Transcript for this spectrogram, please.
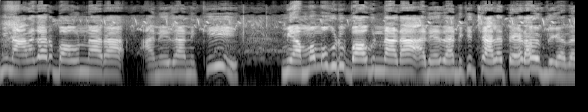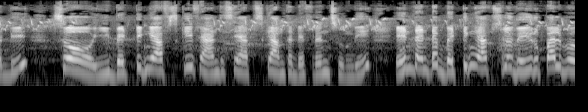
మీ నాన్నగారు బాగున్నారా? అనేదానికి మీ అమ్మ మొగుడు బాగున్నాడా? అనేదానికి చాలా తేడా ఉంది కదండి. సో ఈ బెట్టింగ్ యాప్స్కి ఫ్యాంటసీ యాప్స్కి అంత డిఫరెన్స్ ఉంది. ఏంటంటే బెట్టింగ్ యాప్స్లో వెయ్యి రూపాయలు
